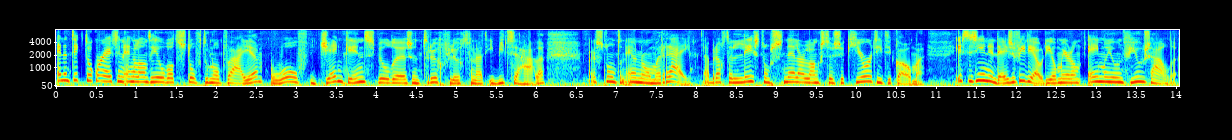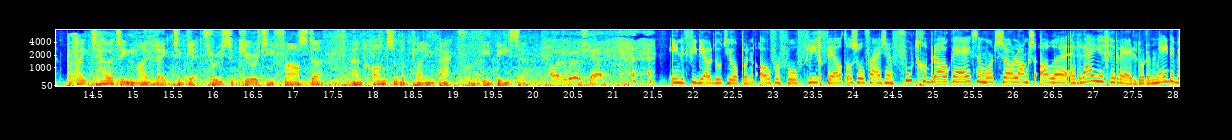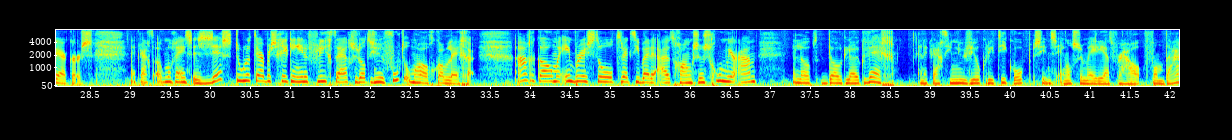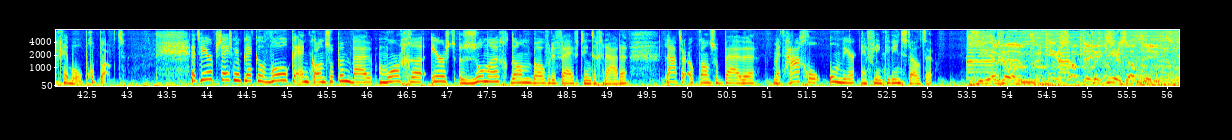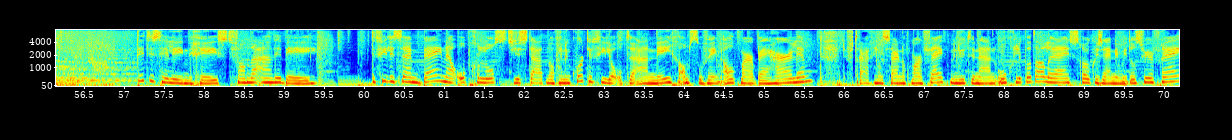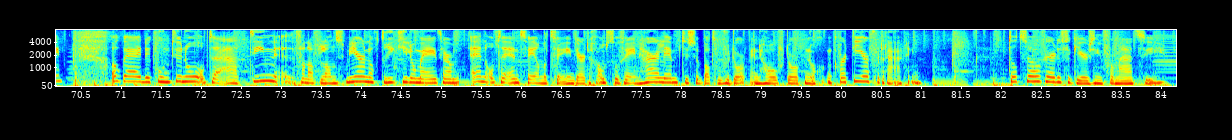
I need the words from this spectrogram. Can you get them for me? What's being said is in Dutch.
En een TikToker heeft in Engeland heel wat stof doen opwaaien. Wolf Jenkins wilde zijn terugvlucht vanuit Ibiza halen. Maar er stond een enorme rij. Hij bedacht een list om sneller langs de security te komen. Is te zien in deze video die al meer dan 1 miljoen views haalde. Faked hurting my leg to get through security faster and onto the plane back from Ibiza. Oh, in a wheelchair. In de video doet hij op een overvol vliegveld alsof hij zijn voet gebroken heeft... en wordt zo langs alle rijen gereden door de medewerkers. hij krijgt ook nog eens zes stoelen ter beschikking in het vliegtuig... zodat hij zijn voet omhoog kan leggen. Aangekomen in Bristol trekt hij bij de uitgang zijn schoen weer aan... en loopt doodleuk weg. En daar krijgt hij nu veel kritiek op... sinds Engelse media het verhaal vandaag hebben opgepakt. Het weer op steeds meer plekken wolken en kans op een bui. Morgen eerst zonnig, dan boven de 25 graden. Later ook kans op buien met hagel, onweer en flinke windstoten. ZFM, verkeersupdate. verkeersupdate. Dit is Helene de Geest van de ANWB. De files zijn bijna opgelost. Je staat nog in een korte file op de A9 Amstelveen-Alkmaar bij Haarlem. De vertraging is daar nog maar 5 minuten na een ongeluk... want alle rijstroken zijn inmiddels weer vrij. Ook bij de Koentunnel op de A10 vanaf Landsmeer nog 3 kilometer. En op de N232 Amstelveen-Haarlem tussen Bad Hoeverdorp en Hoofddorp nog een kwartier vertraging. Tot zover de verkeersinformatie.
